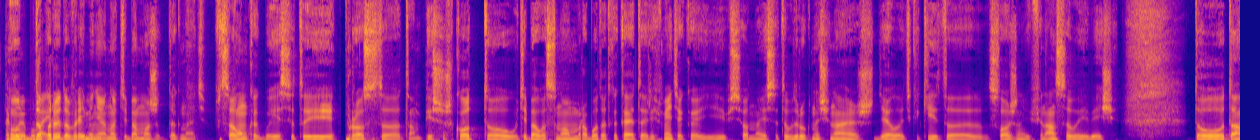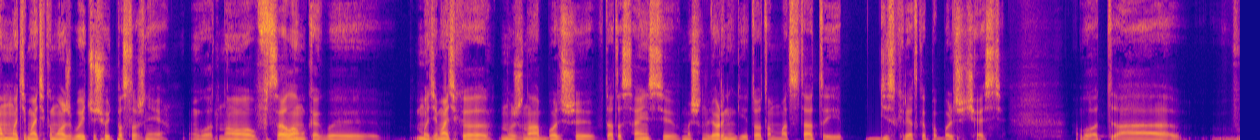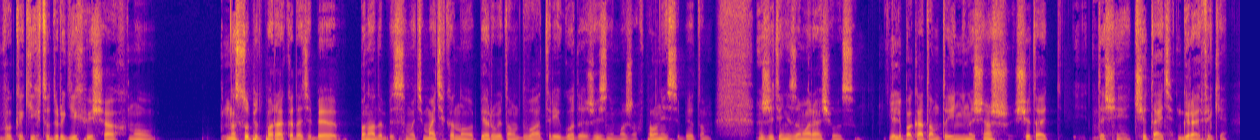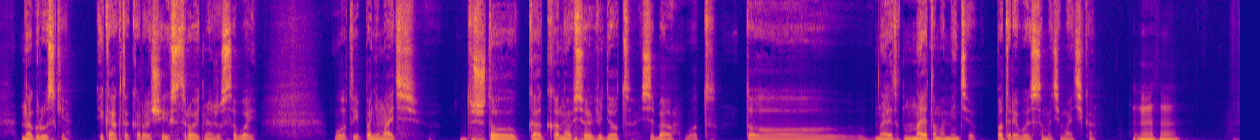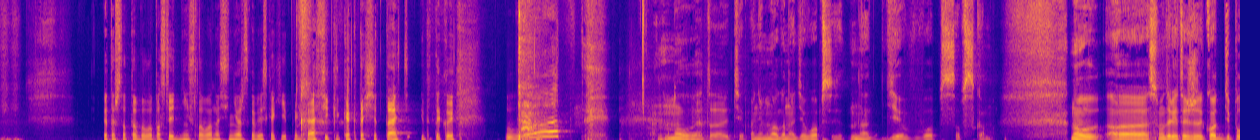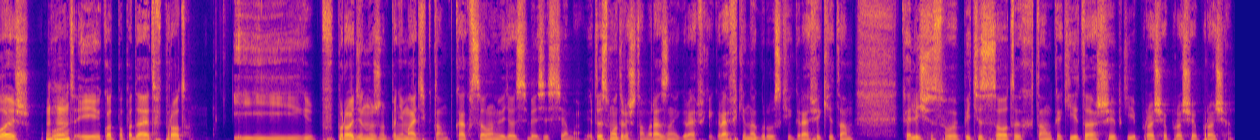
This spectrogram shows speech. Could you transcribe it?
Такое ну, бывает? до поры до времени оно тебя может догнать. В целом, как бы, если ты просто там пишешь код, то у тебя в основном работает какая-то арифметика и все. Но если ты вдруг начинаешь делать какие-то сложные финансовые вещи, то там математика может быть чуть-чуть посложнее. Вот. Но в целом, как бы, математика нужна больше в дата сайенсе, в машин learning, и то там матстат и дискретка по большей части. Вот. А в каких-то других вещах, ну, наступит пора, когда тебе понадобится математика, но первые там 2-3 года жизни можно вполне себе там жить и не заморачиваться. Или пока там ты не начнешь считать, точнее, читать графики нагрузки и как-то, короче, их строить между собой. Вот, и понимать, что, как оно все ведет себя, вот, то на, этот, на этом моменте потребуется математика. Это что-то было последние слова на синерском. Есть какие-то графики, как-то считать. И ты такой, what? Ну, это типа немного на девопсе, на девопсовском. Ну, э, смотри, ты же код деплоишь, Мгм. вот, и код попадает в прод, и в проде нужно понимать, там, как в целом ведет себя система. И ты смотришь там разные графики. Графики нагрузки, графики там количество пятисотых, там какие-то ошибки и прочее, прочее, прочее.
